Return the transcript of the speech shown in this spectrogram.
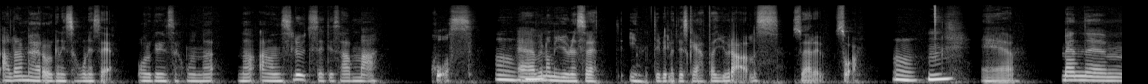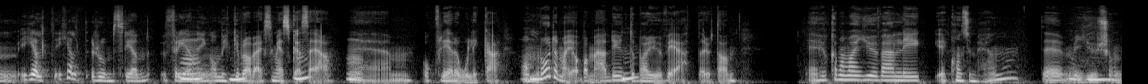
alla de här organisationerna, organisationerna anslutit sig till samma kås. Mm. Även om Djurens Rätt inte vill att vi ska äta djur alls, så är det så. Mm. Mm. Eh, men eh, helt, helt rumsren förening och mycket bra verksamhet ska jag säga. Eh, och flera olika områden man jobbar med. Det är ju inte bara djur vi äter, utan hur kan man vara en djurvänlig eh, konsument? Eh, med djur som,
